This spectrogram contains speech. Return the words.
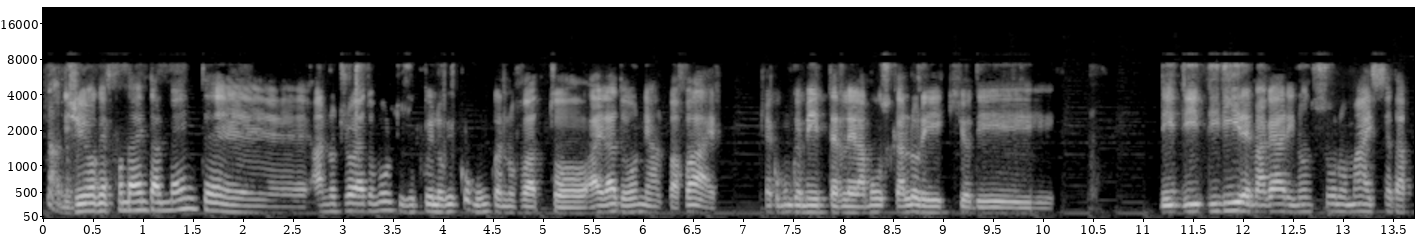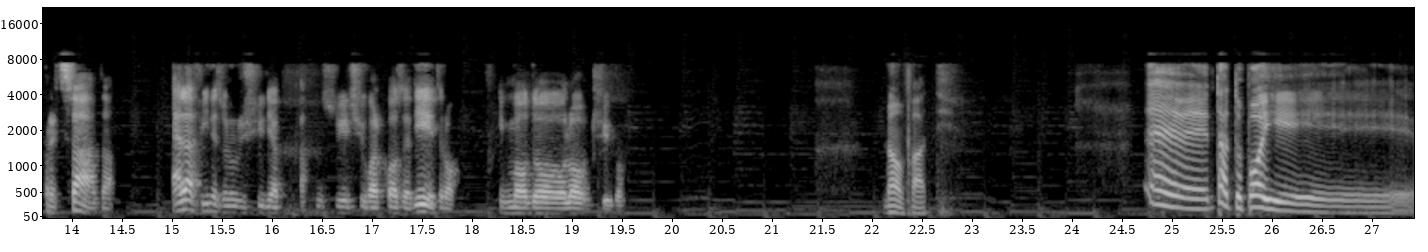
No, dicevo che fondamentalmente eh, hanno giocato molto su quello che comunque hanno fatto ai Ladonni e Alba Fire, cioè comunque metterle la mosca all'orecchio di, di, di- di dire magari non sono mai stata apprezzata e alla fine sono riusciti a, a costruirci qualcosa dietro in modo logico. No, infatti. E intanto poi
